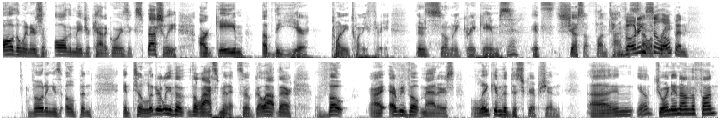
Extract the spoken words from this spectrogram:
all the winners of all the major categories, especially our game of the year 2023. There's so many great games. Yeah. It's just a fun time. Voting's still open. Voting is open until literally the, the last minute. So go out there, vote. All right. Every vote matters. Link in the description. Uh, and, you know, join in on the fun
